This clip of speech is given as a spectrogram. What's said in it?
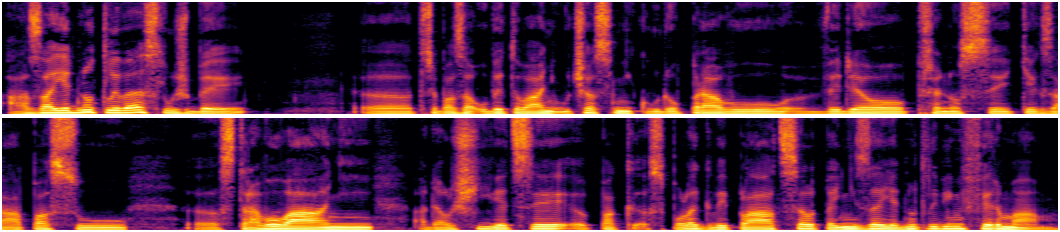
a za jednotlivé služby eh, třeba za ubytování účastníků, dopravu, video, přenosy těch zápasů, eh, stravování a další věci, pak spolek vyplácel peníze jednotlivým firmám.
